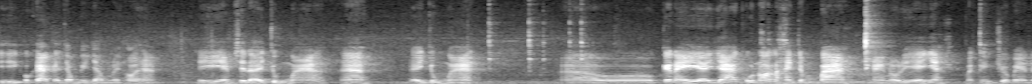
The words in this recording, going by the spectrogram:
chỉ có khác ở trong cái dòng này thôi hà. Thì em sẽ để chung mã ha. Để chung mã. À, cái này giá của nó là 230 hàng nội địa nha. Made in Japan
